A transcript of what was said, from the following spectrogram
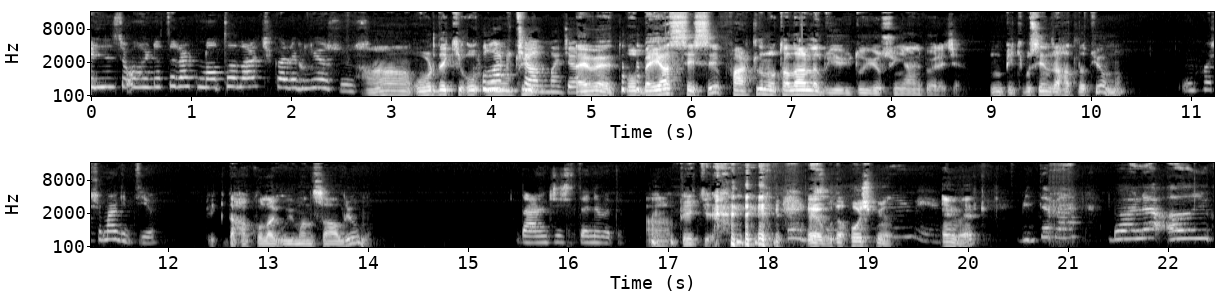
elinizi oynatarak notalar çıkarabiliyorsunuz. Ha, oradaki o Kulak uğultuyu- çalmaca. Evet, o beyaz sesi farklı notalarla duyu- duyuyorsun yani böylece. Peki bu seni rahatlatıyor mu? Hoşuma gidiyor. Peki daha kolay uyumanı sağlıyor mu? Daha önce hiç denemedim. Aa, peki. evet, bu da hoş bir. Evet. Bir de ben böyle azıcık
